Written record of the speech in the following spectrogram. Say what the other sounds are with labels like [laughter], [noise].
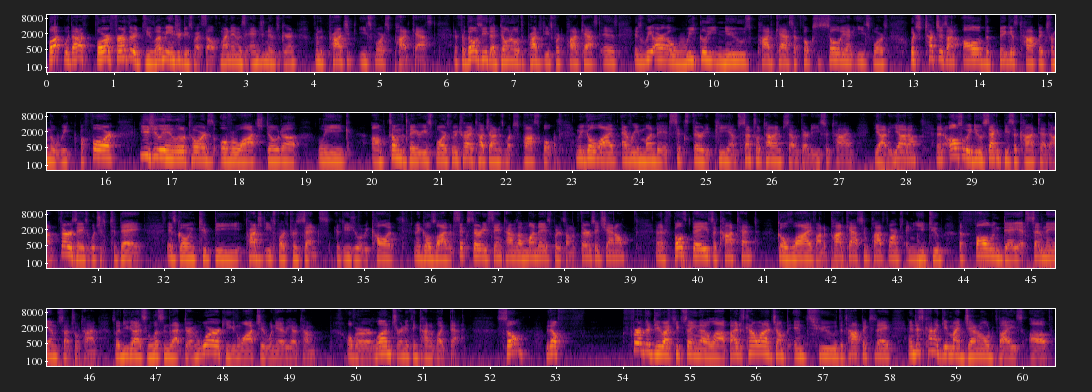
But without further ado, let me introduce myself. My name is Andrew Nimsgren from the Project Esports Podcast. And for those of you that don't know what the Project Esports Podcast is, is we are a weekly news podcast that focuses solely on esports, which touches on all of the biggest topics from the week before, usually in a little towards Overwatch, Dota, League, um, some of the bigger esports we try to touch on as much as possible. And we go live every Monday at 6:30 p.m. Central Time, 7:30 Eastern Time, yada yada. And then also we do a second piece of content on Thursdays, which is today, is going to be Project Esports Presents, as usual we call it, and it goes live at 6:30, same time as on Mondays, but it's on the Thursday channel. And then for both days, the content goes live on the podcasting platforms and YouTube the following day at 7 a.m. Central Time. So you guys can listen to that during work. You can watch it whenever you have time over lunch or anything kind of like that. So, without further ado, I keep saying that a lot, but I just kind of want to jump into the topic today and just kind of give my general advice of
